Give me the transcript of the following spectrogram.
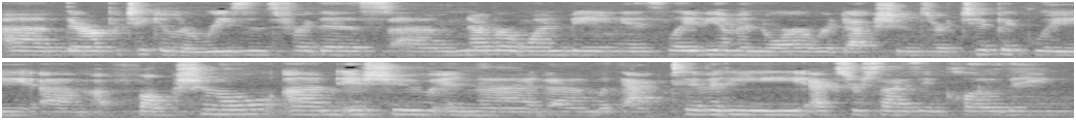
Um, there are particular reasons for this. Um, number one being is labia minora reductions are typically um, a functional um, issue in that um, with activity, exercising, clothing,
